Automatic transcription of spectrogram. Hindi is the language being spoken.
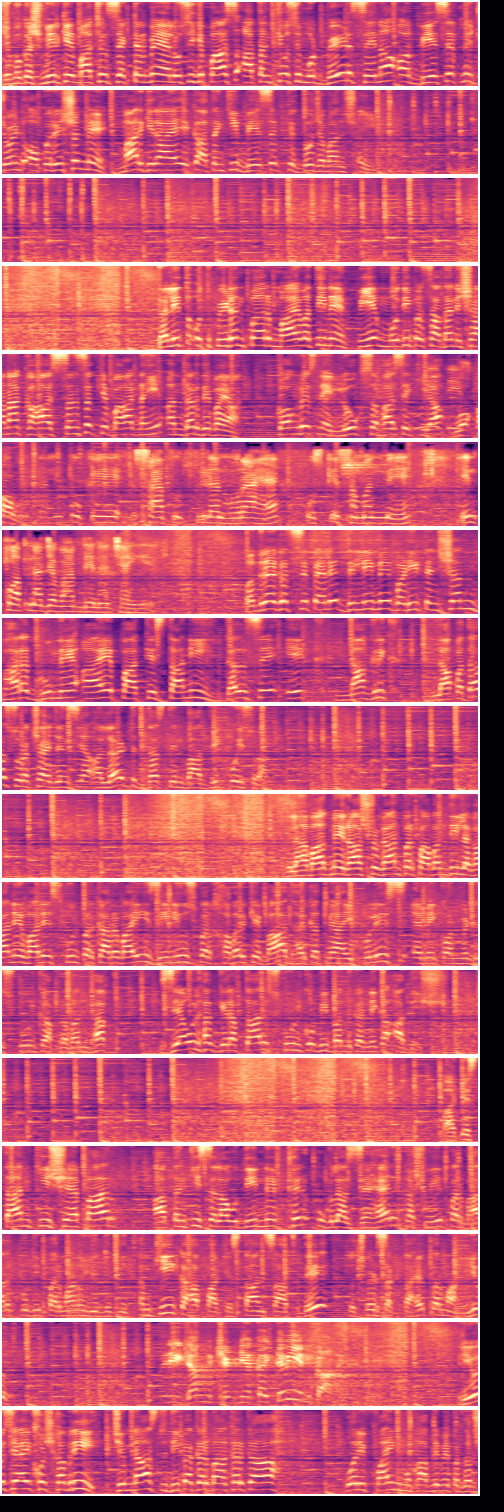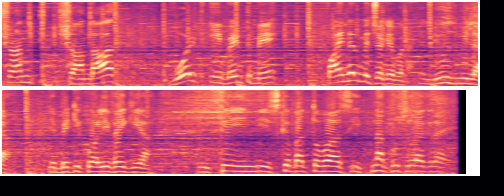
जम्मू कश्मीर के माचल सेक्टर में एलओसी के पास आतंकियों से मुठभेड़ सेना और बीएसएफ ने ज्वाइंट ऑपरेशन में मार गिराया एक आतंकी बीएसएफ के दो जवान शहीद। दलित उत्पीड़न पर मायावती ने पीएम मोदी पर साधा निशाना कहा संसद के बाहर नहीं अंदर दे बयान। कांग्रेस ने लोकसभा से किया वॉकआउट। दलितों के साथ उत्पीड़न हो रहा है उसके संबंध में इनको अपना जवाब देना चाहिए। पंद्रह अगस्त से पहले दिल्ली में बड़ी टेंशन, भारत घूमने आए पाकिस्तानी दल से एक नागरिक। लापता सुरक्षा एजेंसियाँ अलर्ट, दस दिन बाद भी कोई सुराग। इलाहाबाद में राष्ट्रगान पर पाबंदी लगाने वाले स्कूल पर कार्रवाई जी न्यूज़ पर खबर के बाद हरकत में आई पुलिस एमए कॉन्वेंट स्कूल का प्रबंधक। जियाउल हक गिरफ़्तार, स्कूल को भी बंद करने का आदेश। पाकिस्तान की शह पर आतंकी सलाउद्दीन ने फिर उगला जहर। कश्मीर पर भारत को दी परमाणु युद्ध की धमकी कहा पाकिस्तान साथ दे तो छिड़ सकता है परमाणु युद्ध। मेरी जंग छिड़ने का कभी इम्कान है। रियो से आई खुशखबरी जिमनास्ट दीपा करबाकर का क्वालिफाइंग मुकाबले में प्रदर्शन शानदार। वर्ल्ड इवेंट में फाइनल में जगह बनाई। न्यूज़ मिला कि बेटी क्वालिफाई किया। इसके इसके बाद तो बस इतना खुश लग रहा है।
